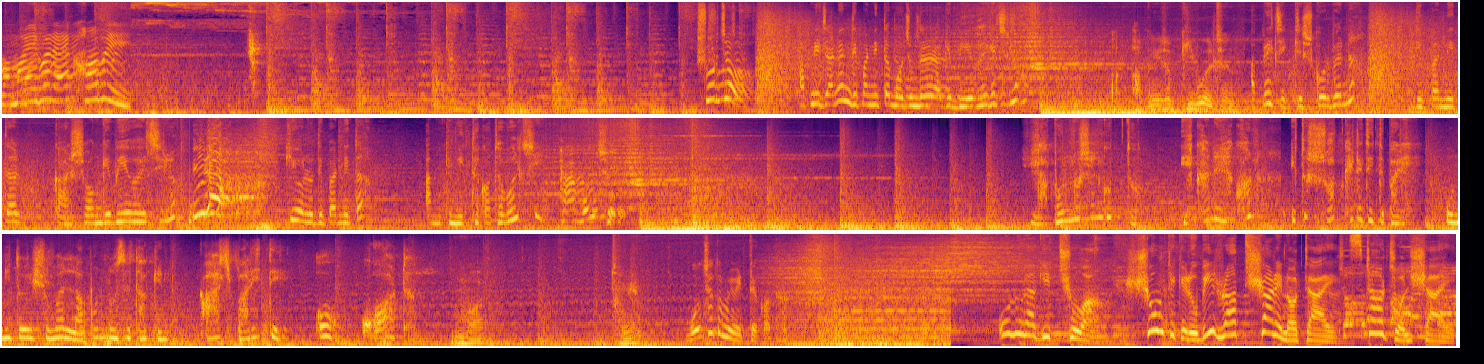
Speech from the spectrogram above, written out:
বাবা মা এবার এক হবে। সূর্য আপনি জানেন দীপান্বিতা মজুমদারের আগে বিয়ে হয়ে গেছিল? আপনি এসব কি বলছেন? আপনি জিজ্ঞেস করবেন না? দীপান্বিতার কার সঙ্গে বিয়ে হয়েছিল? কি হলো দীপান্বিতা? আমি কি মিথ্যে কথা বলছি? হ্যাঁ বলছো। লাবণ্য সেনগুপ্ত? এখানে এখন এ তো সব খেটে দিতে পারে। উনি তো এই সময় লাবণ্যসে থাকেন। আজ বাড়িতে? Oh God! মা তুমি বলছো তুমি মিথ্যে কথা। অনুরাগীর ছোঁয়া। সোম থেকে রবি রাত সাড়ে নটায়। স্টার জলসায়।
